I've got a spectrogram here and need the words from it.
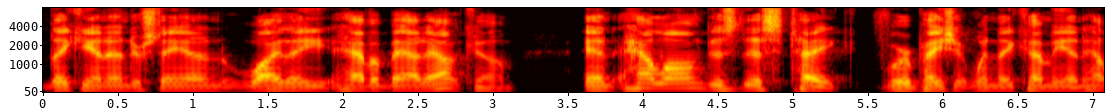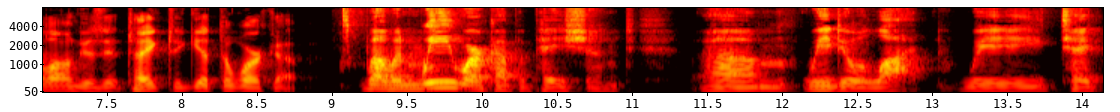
They can't understand why they have a bad outcome. And how long does this take for a patient when they come in? How long does it take to get the workup? Well, when we work up a patient, um, we do a lot. We take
